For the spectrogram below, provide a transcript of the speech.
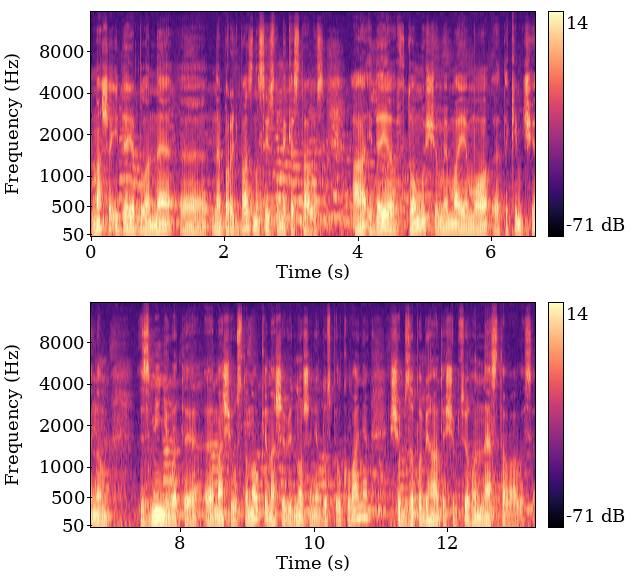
Наша ідея була не, е, не боротьба з насильством, яке сталося, а ідея в тому, що ми маємо е, таким чином змінювати е, наші установки, наше відношення до спілкування, щоб запобігати, щоб цього не ставалося.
